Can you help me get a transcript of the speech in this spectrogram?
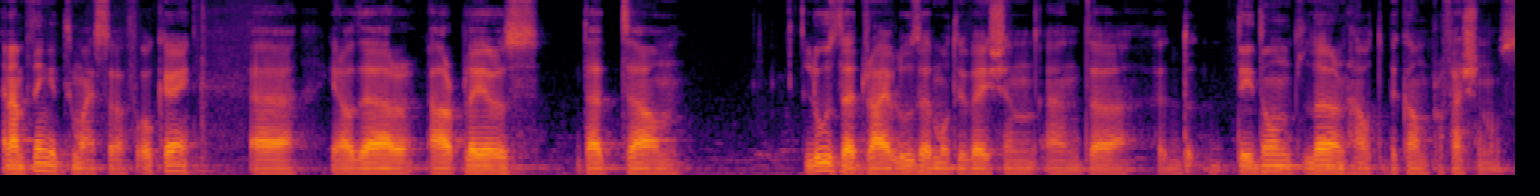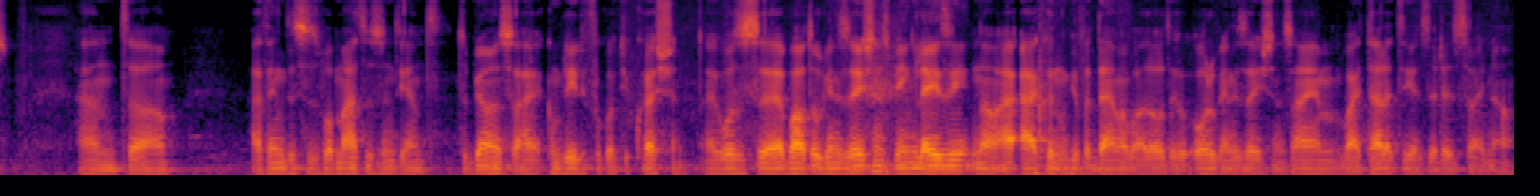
And I'm thinking to myself, okay, uh, you know, there are players that um, lose that drive, lose that motivation, and uh, they don't learn how to become professionals. And uh, I think this is what matters in the end. To be honest, I completely forgot your question. It was uh, about organizations being lazy. No, I, I couldn't give a damn about all the organizations. I am Vitality as it is right now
